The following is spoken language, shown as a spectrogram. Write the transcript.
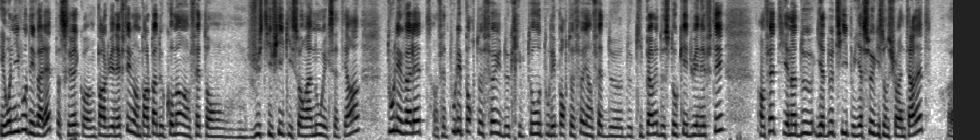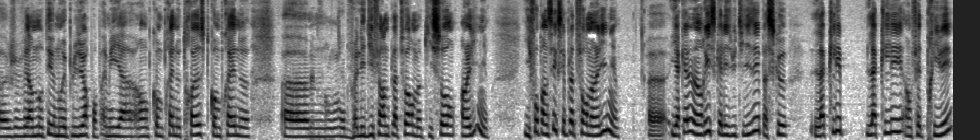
Et au niveau des valettes, parce que c'est vrai qu'on parle du NFT, mais on ne parle pas de comment en fait on justifie qu'ils sont à nous, etc. Tous les valettes, en fait, tous les portefeuilles de crypto, tous les portefeuilles en fait qui permettent de stocker du NFT, en fait, il y en a deux. Il y a deux types. Il y a ceux qui sont sur Internet. Euh, je vais en noter, en plusieurs, pour, mais il y a, on comprenne Trust, comprenne euh, les différentes plateformes qui sont en ligne. Il faut penser que ces plateformes en ligne, euh, il y a quand même un risque à les utiliser parce que la clé la clé en fait privée,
